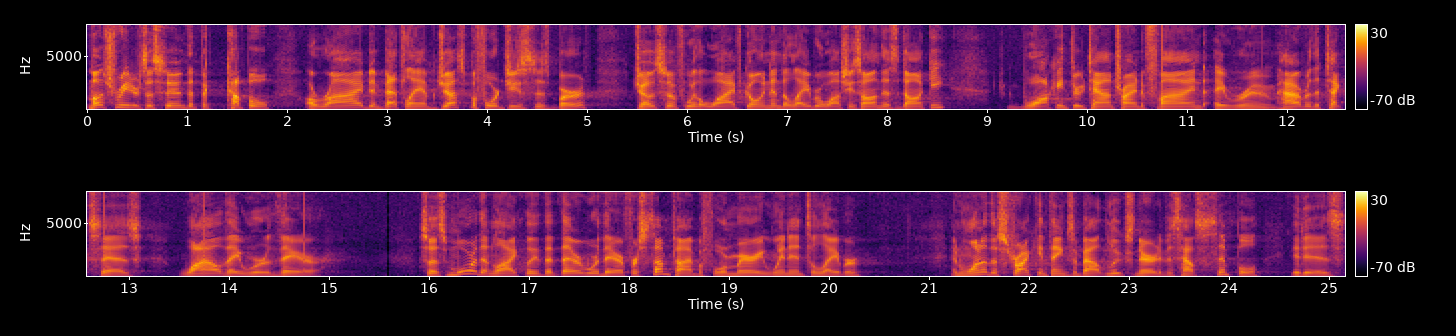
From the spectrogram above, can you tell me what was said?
Most readers assume that the couple arrived in Bethlehem just before Jesus' birth. Joseph, with a wife, going into labor while she's on this donkey, walking through town trying to find a room. However, the text says, while they were there. So it's more than likely that they were there for some time before Mary went into labor. And one of the striking things about Luke's narrative is how simple it is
